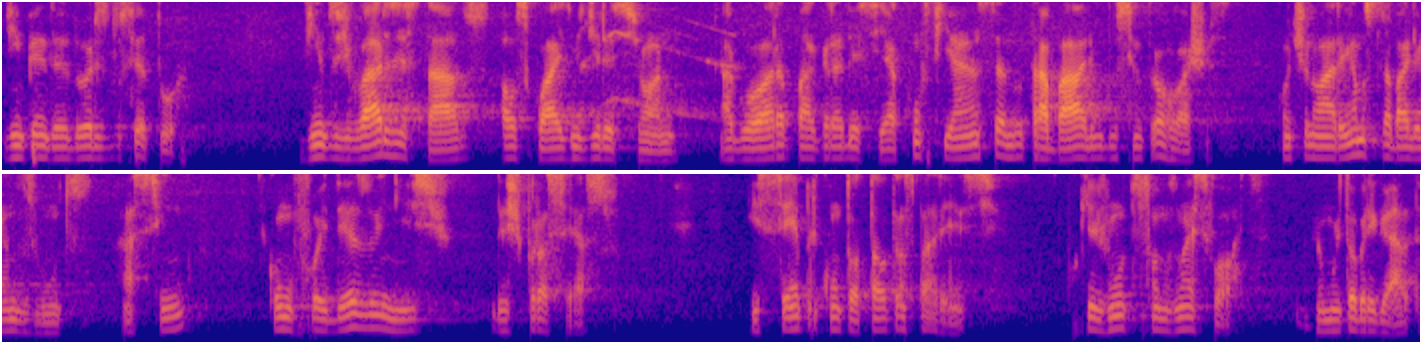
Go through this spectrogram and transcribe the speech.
de empreendedores do setor, vindos de vários estados aos quais me direciono agora para agradecer a confiança no trabalho do Centro Rochas. Continuaremos trabalhando juntos, assim como foi desde o início deste processo, e sempre com total transparência, porque juntos somos mais fortes. Meu muito obrigado.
